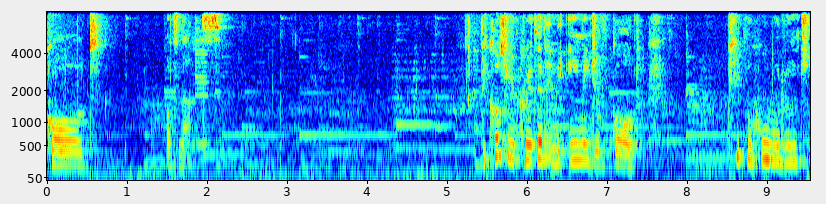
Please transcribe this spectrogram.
God ordinance. Because we're created in the image of God, people who wouldn't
